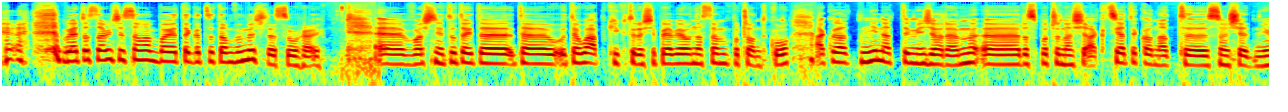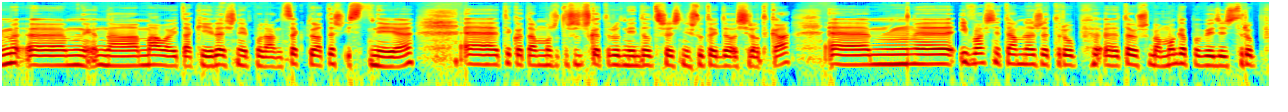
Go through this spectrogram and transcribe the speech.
Bo ja czasami się sama boję tego, co tam wymyślę, słuchaj. E, właśnie tutaj te, te, te łapki, które się pojawiają na samym początku, akurat nie nad tym jeziorem e, rozpoczyna się akcja, tylko nad e, sąsiednim, e, na małej takiej leśnej polance, która też istnieje, e, tylko tam może troszeczkę trudniej dotrzeć niż tutaj do ośrodka. E, I właśnie tam leży trup, to już chyba mogę powiedzieć, trup,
